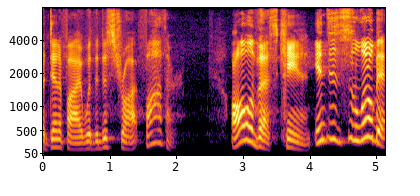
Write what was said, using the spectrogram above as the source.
identify with the distraught father. All of us can. And just a little bit.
